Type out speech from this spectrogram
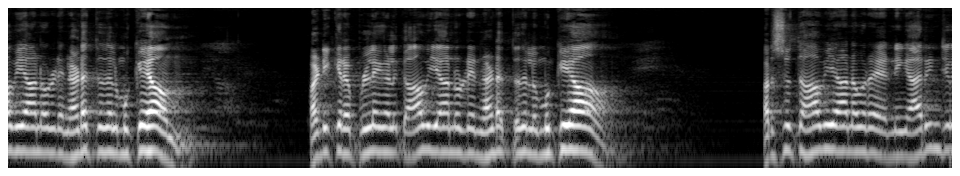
ஆவியானவருடைய நடத்துதல் முக்கியம். படிக்கிற பிள்ளைகளுக்கு ஆவியானுடைய நடத்துதல் முக்கியம். பரிசுத்த ஆவியானவரை நீங்க அறிஞ்சு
